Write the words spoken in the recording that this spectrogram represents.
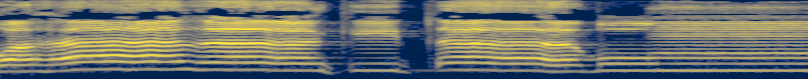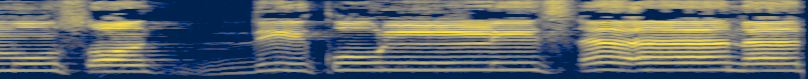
وهذا كتاب مصدق لسانا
